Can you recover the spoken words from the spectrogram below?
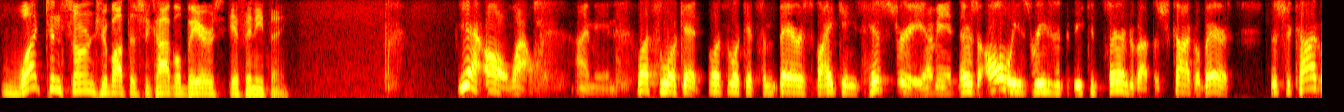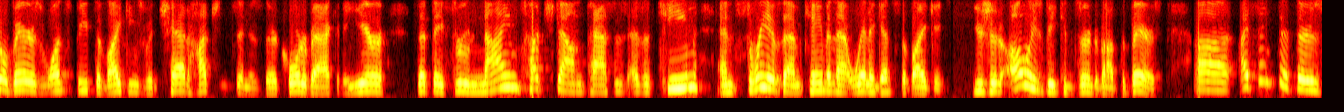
What concerns you about the Chicago Bears, if anything? Yeah. Oh wow. I mean, let's look at let's look at some Bears Vikings history. I mean, there's always reason to be concerned about the Chicago Bears. The Chicago Bears once beat the Vikings with Chad Hutchinson as their quarterback in a year that they threw nine touchdown passes as a team, and three of them came in that win against the Vikings. You should always be concerned about the Bears. Uh, I think that there's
